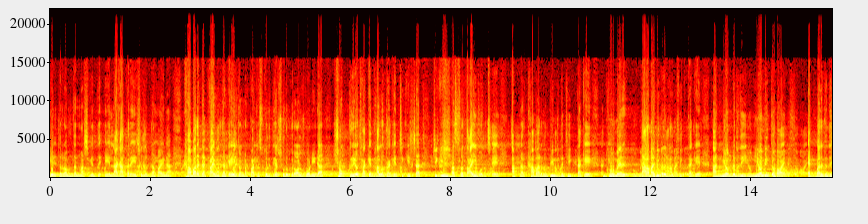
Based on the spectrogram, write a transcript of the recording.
কিন্তু রমজান মাসে কিন্তু এই লাগাতার এই সুযোগটা হয় না। খাবার একটা টাইম থাকে, এই জন্য পাকস্থলী থেকে শুরু করে অল বডিটা সক্রিয় থাকে, ভালো থাকে, চিকিৎসা চিকিৎসা শাস্ত্র তাই বলছে। আপনার খাবার রুটিন যদি ঠিক থাকে, ঘুমের ধারাবাহিকতা যদি ঠিক থাকে, আর নিয়মটা যদি নিয়মিত হয় একবার যদি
